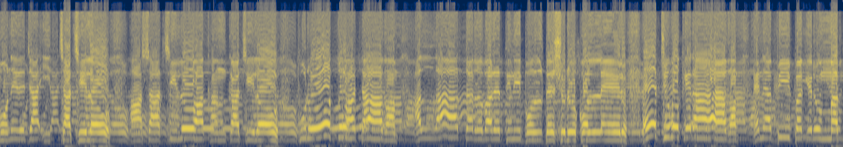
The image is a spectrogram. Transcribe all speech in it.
মনের যা ইচ্ছা ছিল, আশা ছিল, আকাঙ্ক্ষা ছিল, পুরো দোয়াটা আল্লাহ দরবারে তিনি বলতে শুরু করলেন, এ যুবকেরা, এ নবী পাকের উম্মাত,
